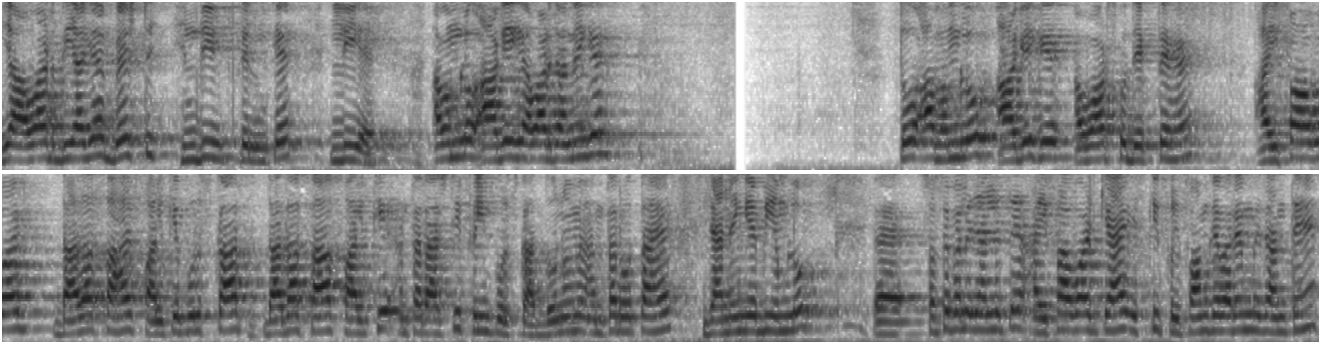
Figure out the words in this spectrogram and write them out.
यह अवार्ड दिया गया बेस्ट हिंदी फ़िल्म के लिए. अब हम लोग आगे के अवार्ड जानेंगे. तो अब हम लोग आगे के अवार्ड्स को देखते हैं. आईफा अवार्ड, दादा साहब फाल्के पुरस्कार, दादा साहब फाल्के अंतर्राष्ट्रीय फ़िल्म पुरस्कार, दोनों में अंतर होता है, जानेंगे अभी हम लोग। सबसे पहले जान लेते हैं आईफा अवार्ड क्या है, इसकी फुल फॉर्म के बारे में जानते हैं।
